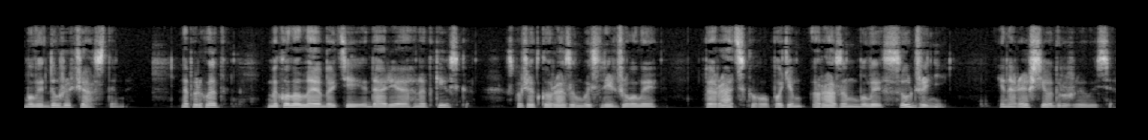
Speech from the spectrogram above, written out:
були дуже частими. Наприклад, Микола Лебедь і Дар'я Гнатківська спочатку разом висліджували Пирацького, потім разом були суджені і нарешті одружилися.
